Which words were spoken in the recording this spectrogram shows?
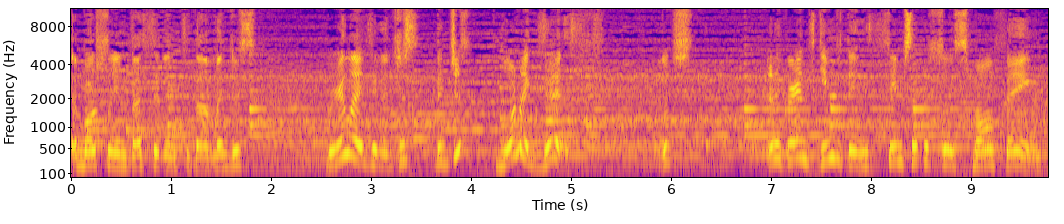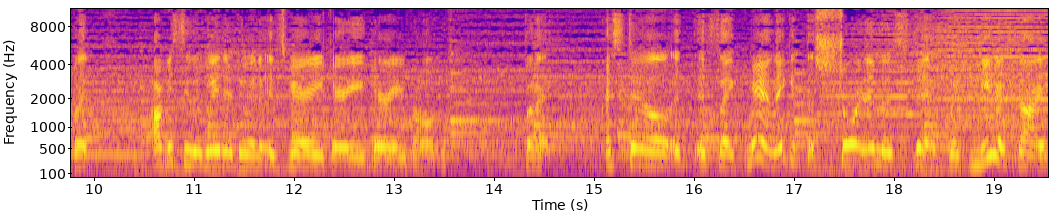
emotionally invested into them and just realizing it just, they just want to exist, which in the grand scheme of things seems such a small thing, but obviously the way they're doing it is very, very, very wrong. But I still, it, it's like, man, they get the short end of the stick. Like, neither sides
